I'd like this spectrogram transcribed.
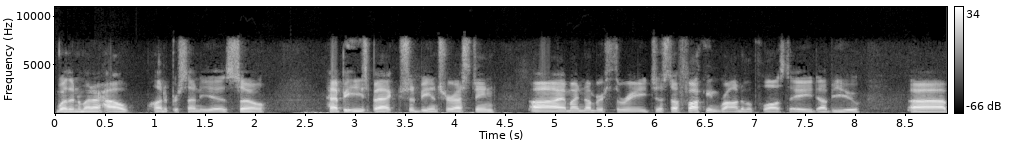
Whether no matter how hundred percent he is, so happy he's back. Should be interesting. Uh, my number three, just a fucking round of applause to AEW. Uh,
